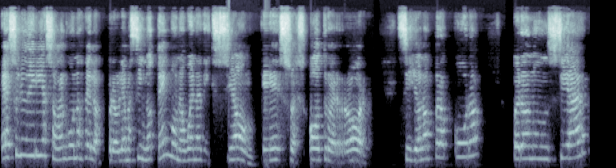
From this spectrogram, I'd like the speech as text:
Eso yo diría son algunos de los problemas. Si no tengo una buena dicción, eso es otro error. Si yo no procuro pronunciar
